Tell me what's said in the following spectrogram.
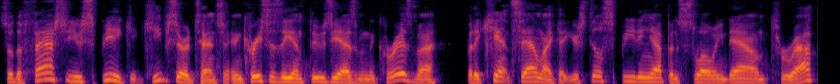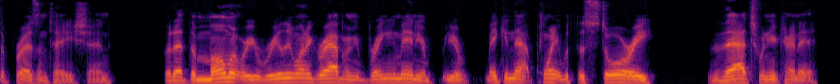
So the faster you speak, it keeps their attention, increases the enthusiasm and the charisma, but it can't sound like that. You're still speeding up and slowing down throughout the presentation. But at the moment where you really want to grab them, you bring them in, you're you're making that point with the story. That's when you're kind of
